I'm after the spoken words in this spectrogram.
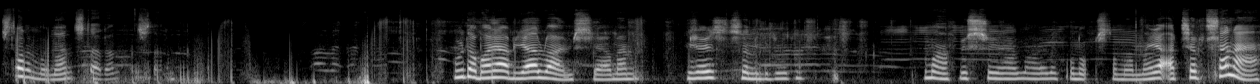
Çıkalım buradan çıkalım çıkalım. Burada bayağı bir yer varmış ya. Ben Yarısını biliyordum. Ama bir sürü yer vardı. Unutmuştum onları. Açıpsana.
